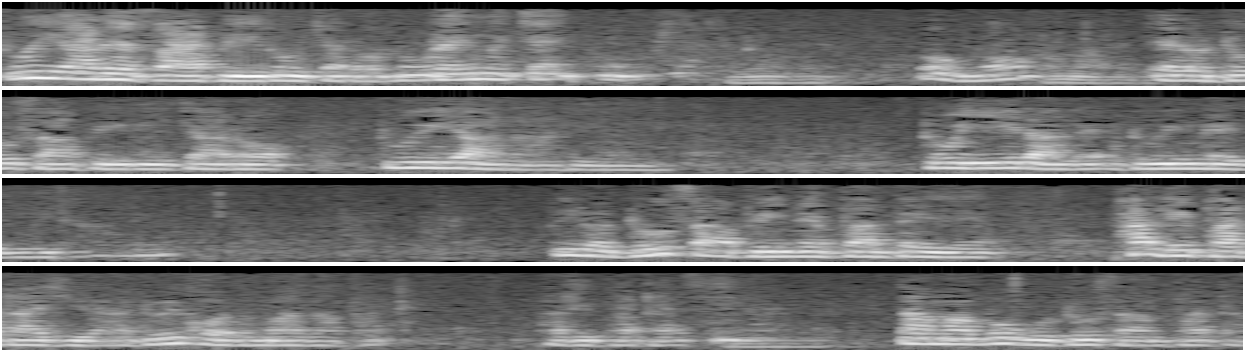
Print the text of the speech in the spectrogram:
တွေးရတဲ့စာပေတို့ကြတော့လူတိုင်းမကြိုက်ဘူးဗျဟုတ်နော်အဲ့တော့ဒုစာပေတွေကြတော့တွေးရတာတွေတွေးရတာလည်းအတွေးနဲ့ရေးတာလေပြီးတော့ဒုစာပေနဲ့ပတ်သက်ရင်ဖတ်လေးဖတ်တာရှိတာအတွေးခေါ်သမားကဖတ်ဖတ်လေးဖတ်တာရှိတာတာမပုဂ္ဂိုလ်ဒုစံဖတ်တာ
